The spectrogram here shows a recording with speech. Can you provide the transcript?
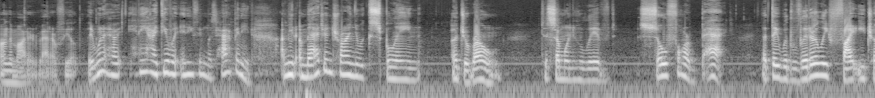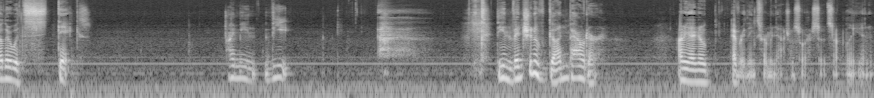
on the modern battlefield. They wouldn't have any idea what anything was happening. I mean, imagine trying to explain a drone to someone who lived so far back that they would literally fight each other with sticks. I mean, the the invention of gunpowder. I mean, I know everything's from a natural source, so it's not really in it.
